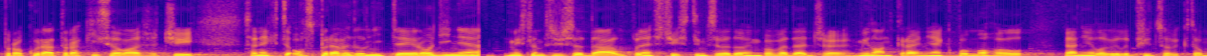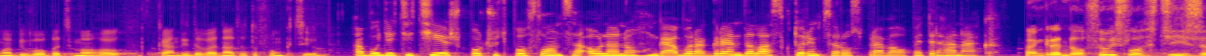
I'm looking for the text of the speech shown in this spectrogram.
prokurátora Kysela, že či sa nechce ospravedlniť tej rodine. Myslím si, že sa dá úplne s čistým svedomím povedať, že Milan Krajniak pomohol Danielovi Lipšicovi k tomu, aby vôbec mohol kandidovať na túto funkciu. A budete tiež počuť poslanca Olano Gábora Grendela, s ktorým sa rozprával Peter Hanák. Pán Grendel, v súvislosti s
